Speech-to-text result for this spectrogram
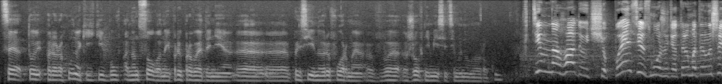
Це той перерахунок, який був анонсований при проведенні пенсійної реформи в жовтні місяці минулого року. Втім, нагадують, що пенсію зможуть отримати лише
